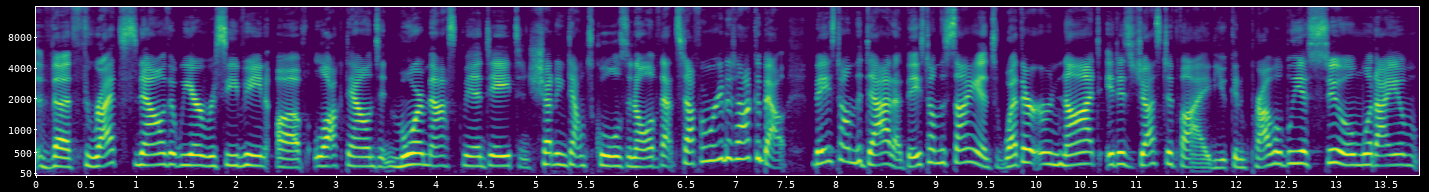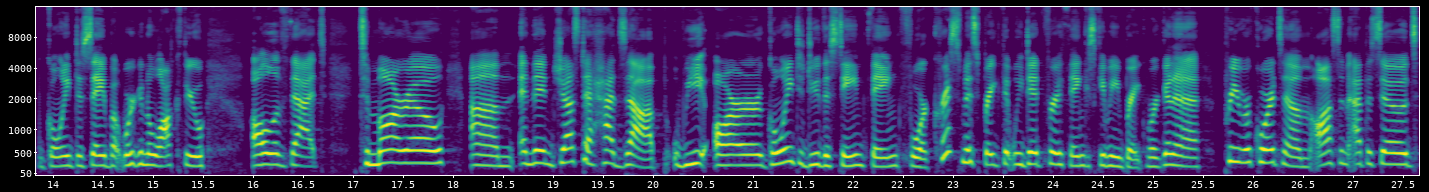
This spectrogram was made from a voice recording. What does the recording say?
the threats now that we are receiving of lockdowns and more mask mandates and shutting down schools and all of that stuff. And we're going to talk about based on the data based on the science whether or not it is justified. You can probably assume what i am going to say but we're going to walk through all of that tomorrow. Um, and then just a heads up, we are going to do the same thing for Christmas break that we did for Thanksgiving break. We're going to pre record some awesome episodes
